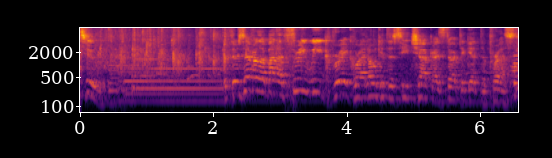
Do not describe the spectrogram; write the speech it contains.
too. If there's ever about a three week break where I don't get to see Chuck, I start to get depressed. So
